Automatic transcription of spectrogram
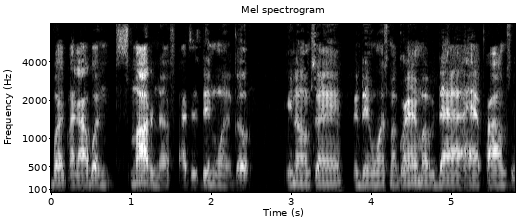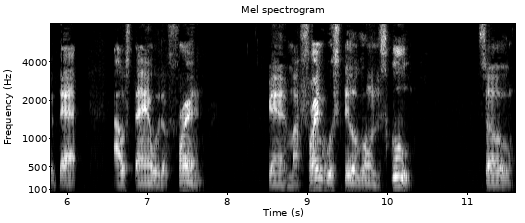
like I wasn't smart enough. I just didn't want to go. You know what I'm saying? And then once my grandmother died, I had problems with that. I was staying with a friend, and my friend was still going to school. So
